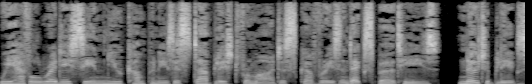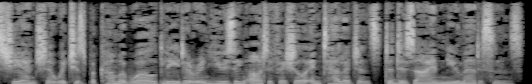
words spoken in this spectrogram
We have already seen new companies established from our discoveries and expertise, notably Exscientia which has become a world leader in using artificial intelligence to design new medicines.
